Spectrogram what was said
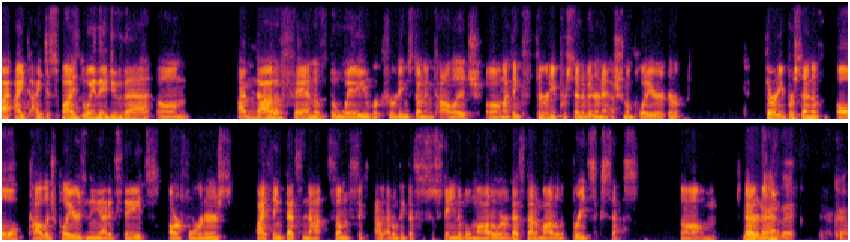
I, I I despise the way they do that. Um, I'm not a fan of the way recruiting's done in college. Um, I think 30% of international players or 30% of all college players in the United States are foreigners. I think that's not some. I don't think that's a sustainable model, or that's not a model that breeds success. Um, now, not, eh, okay.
